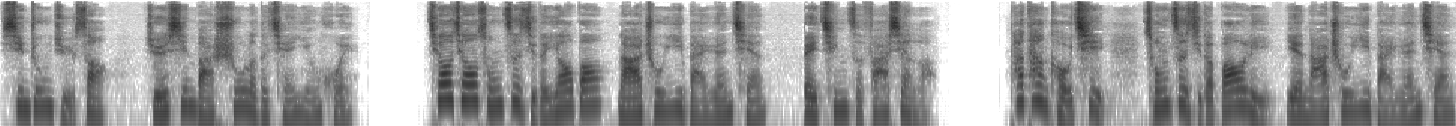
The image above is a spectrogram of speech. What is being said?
心中沮丧。决心把输了的钱赢回，悄悄从自己的腰包拿出一百元钱，被青子发现了。他叹口气，从自己的包里也拿出一百元钱，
